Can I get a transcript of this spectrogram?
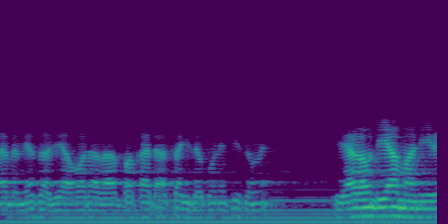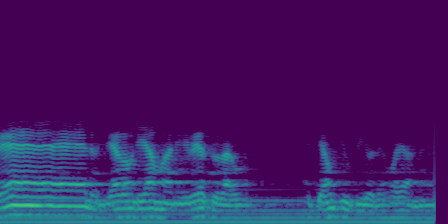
နာတုတ်မြတ်စွာဘုရားဟောတာကပခါဒအစရှိသောဂုဏ်နဲ့ပြည့်စုံတဲ့တရားကောင်းတရားမှန်နေပဲလို့တရားကောင်းတရားမှန်နေပဲဆိုတာကိုအကြောင်းပြုပြီးတော့လည်းဟောရမယ်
